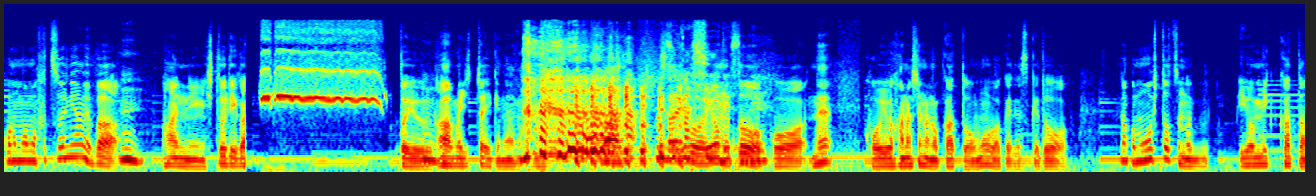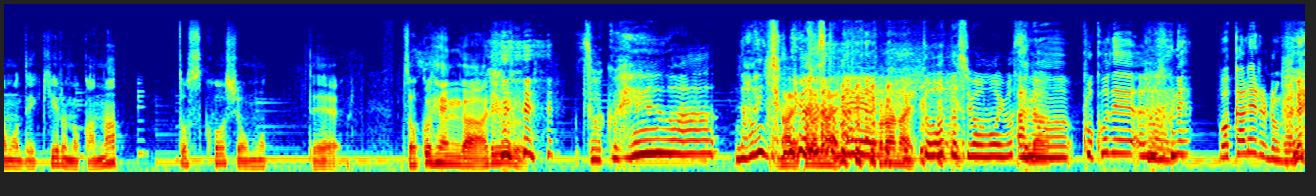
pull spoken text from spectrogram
このまま普通に読めば、うん。犯人一人がという、うん。あまあ言っちゃいけないのかな、まあ、最後を読むとこうねこういう話なのかと思うわけですけどなんかもう一つの読み方もできるのかなと少し思って続編があり得る 続編はないんじゃなないですかね。これはない。と私は思いますが。あのここであの、はいね別れるのがね。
